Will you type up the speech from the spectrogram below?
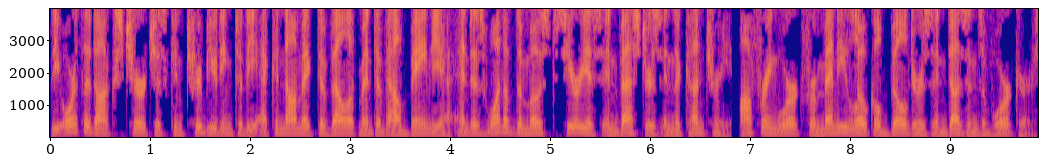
the Orthodox Church is contributing to the economic development of Albania and is one of the most serious investors in the country, offering work for many local builders and dozens of workers.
